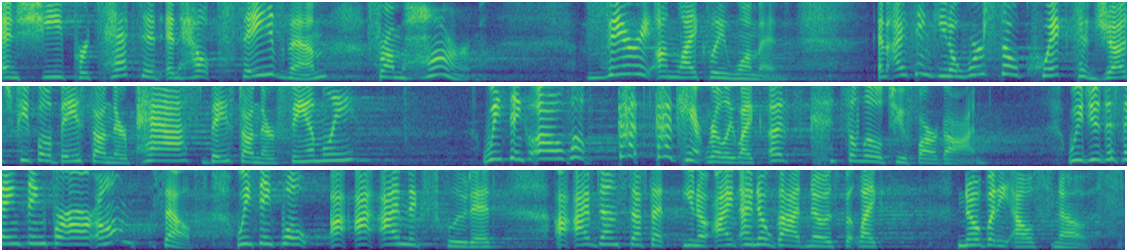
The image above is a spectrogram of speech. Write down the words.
and she protected and helped save them from harm. Very unlikely woman. And I think, you know, we're so quick to judge people based on their past, based on their family. We think, oh, well, God, God can't really, like, uh, it's, it's a little too far gone. We do the same thing for our own selves. We think, well, I, am excluded. I, have done stuff that, you know, I, I know God knows, but like nobody else knows.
